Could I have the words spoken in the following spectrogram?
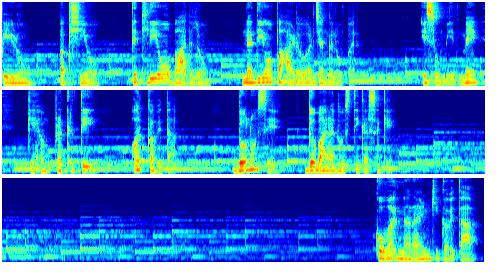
पेड़ों, पक्षियों, तितलियों, बादलों, नदियों, पहाड़ों और जंगलों पर। इस उम्मीद में कि हम प्रकृति और कविता दोनों से दोबारा दोस्ती कर सकें। कुंवर नारायण की कविता,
